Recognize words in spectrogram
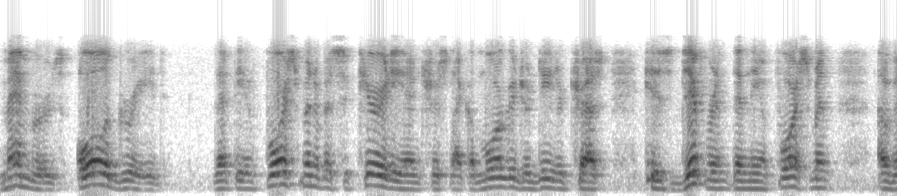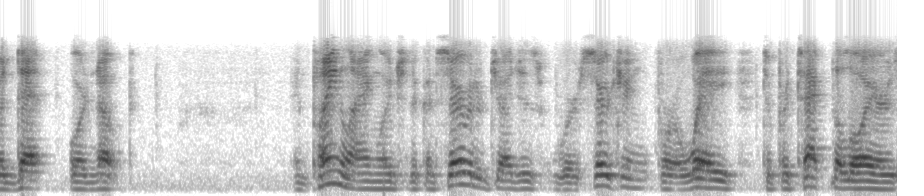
members all agreed that the enforcement of a security interest, like a mortgage or deed of trust, is different than the enforcement of a debt or note. In plain language, the conservative judges were searching for a way to protect the lawyers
